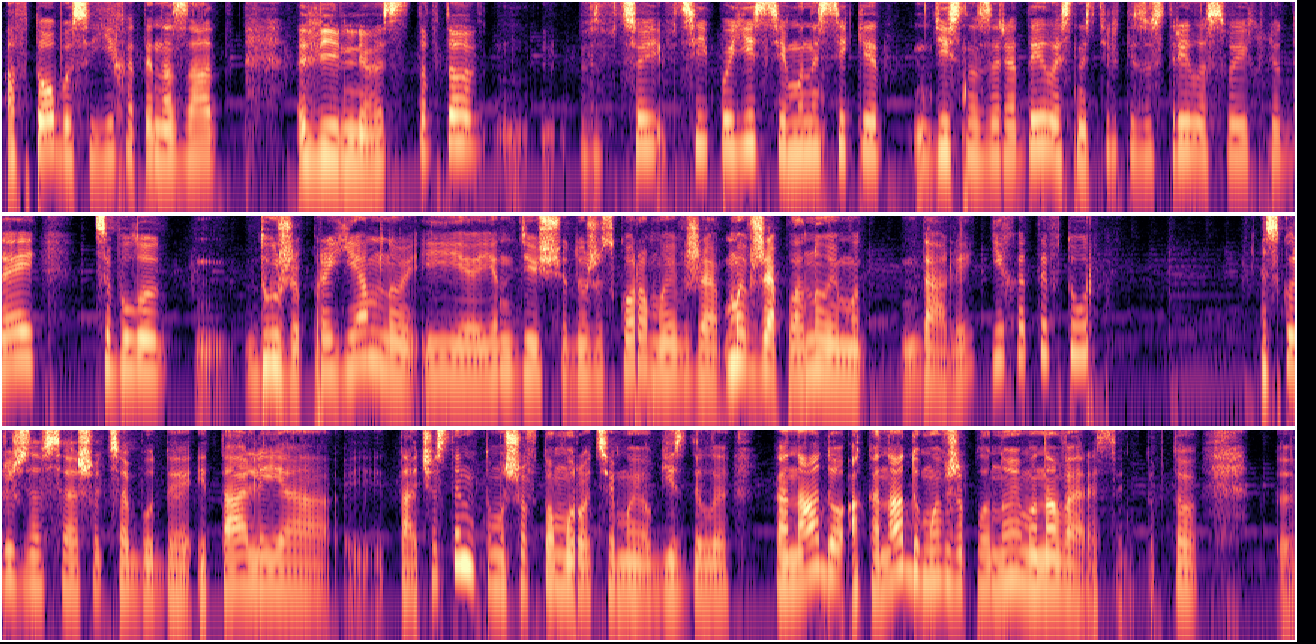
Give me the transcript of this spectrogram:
автобус їхати назад в Вільнюс. Тобто в цій, в цій поїздці ми настільки дійсно зарядились, настільки зустріли своїх людей. Це було дуже приємно, і я надію, що дуже скоро ми вже ми вже плануємо далі їхати в тур. Скоріш за все, що це буде Італія та частина, тому що в тому році ми об'їздили Канаду, а Канаду ми вже плануємо на вересень. Тобто е,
